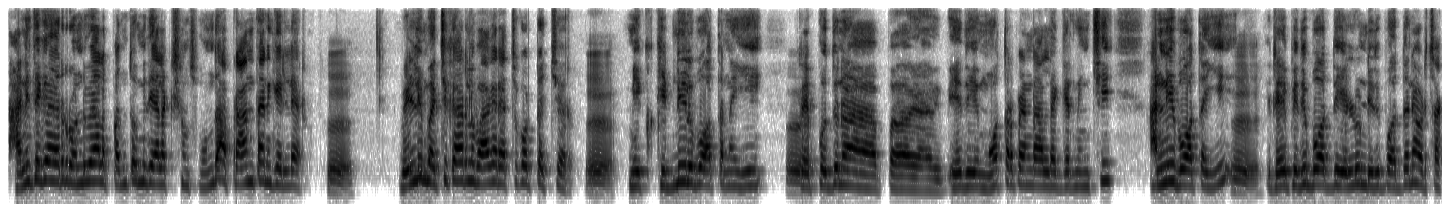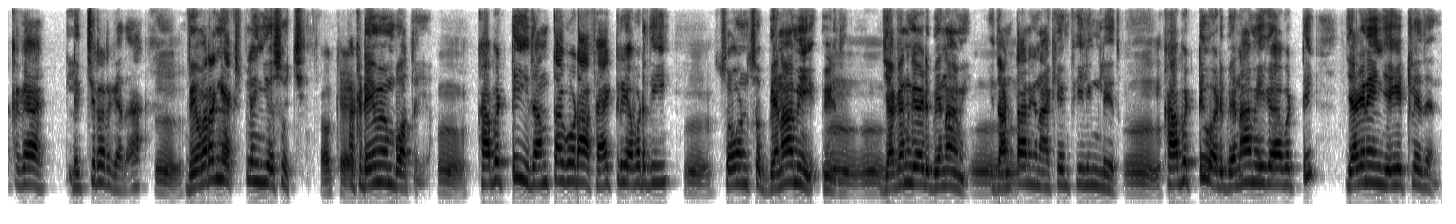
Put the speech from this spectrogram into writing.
అనిత గారు రెండు వేల పంతొమ్మిది ఎలక్షన్స్ ముందు ఆ ప్రాంతానికి వెళ్ళారు. వెళ్ళి మత్స్యకారులు బాగా రెచ్చగొట్టొచ్చారు. మీకు కిడ్నీలు పోతున్నాయి. రేపు పొద్దున ఏది మూత్రపిండాల దగ్గర నుంచి అన్నీ పోతాయి. రేపు ఇది పోద్ది ఎల్లుండి ఇది పోద్ది అని ఆవిడ చక్కగా లెక్చరర్ కదా. వివరంగా ఎక్స్ప్లెయిన్ చేసి వచ్చింది. అక్కడ ఏమేమి పోతాయో. కాబట్టి ఇదంతా కూడా ఆ ఫ్యాక్టరీ ఎవరిది? సో అండ్ సో బెనామీ వీడిది. జగన్ గాడి బెనామీ. ఇది అంటానికి నాకేం ఫీలింగ్ లేదు. కాబట్టి వాడి బెనామీ కాబట్టి జగన్ ఏం చేయట్లేదని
